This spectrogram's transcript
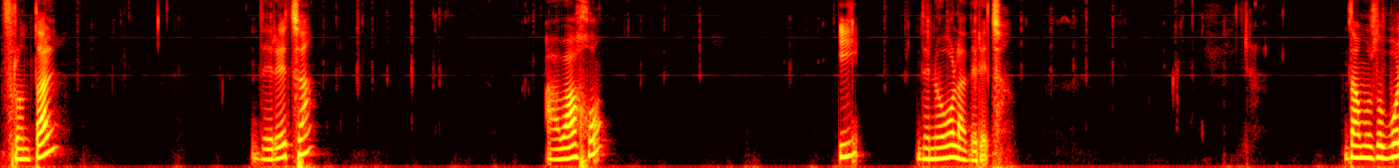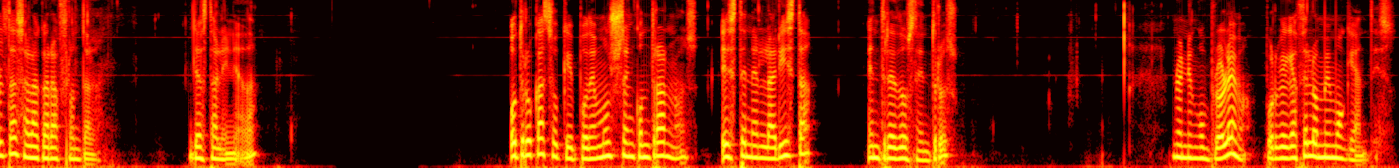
frontal, derecha, abajo y de nuevo la derecha. Damos dos vueltas a la cara frontal. Ya está alineada. Otro caso que podemos encontrarnos es tener la arista entre dos centros. No hay ningún problema, porque hay que hacer lo mismo que antes.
